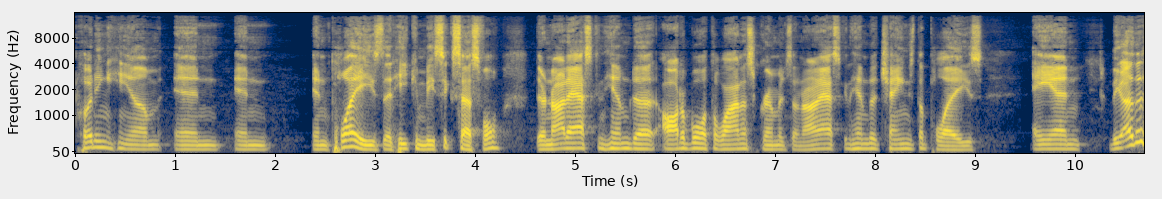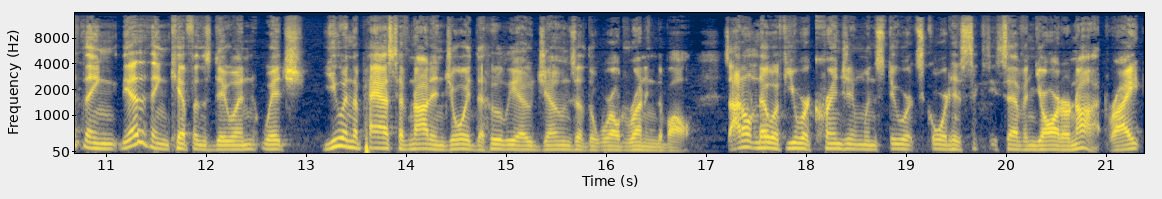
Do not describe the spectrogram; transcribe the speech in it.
putting him in in in plays that he can be successful. They're not asking him to audible at the line of scrimmage. They're not asking him to change the plays. And the other thing, the other thing Kiffin's doing, which you in the past have not enjoyed the Julio Jones of the world running the ball. So I don't know if you were cringing when Stewart scored his 67 yard or not, right?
